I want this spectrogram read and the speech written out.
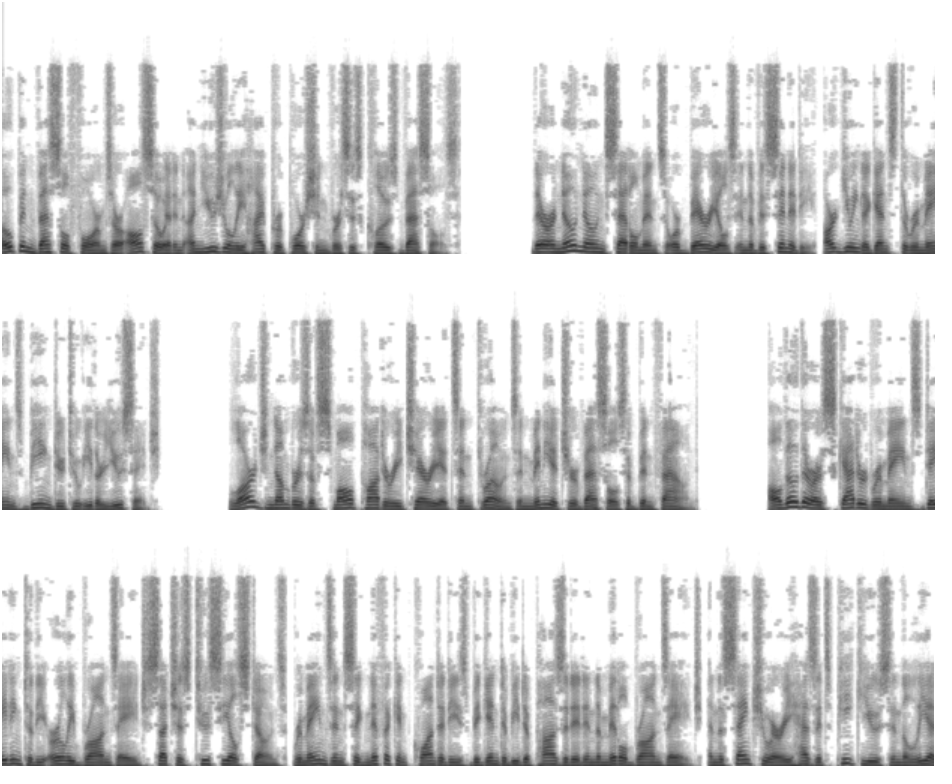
Open vessel forms are also at an unusually high proportion versus closed vessels. There are no known settlements or burials in the vicinity, arguing against the remains being due to either usage. Large numbers of small pottery chariots and thrones and miniature vessels have been found. Although there are scattered remains dating to the early Bronze Age such as two seal stones, remains in significant quantities begin to be deposited in the Middle Bronze Age, and the sanctuary has its peak use in the Liao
